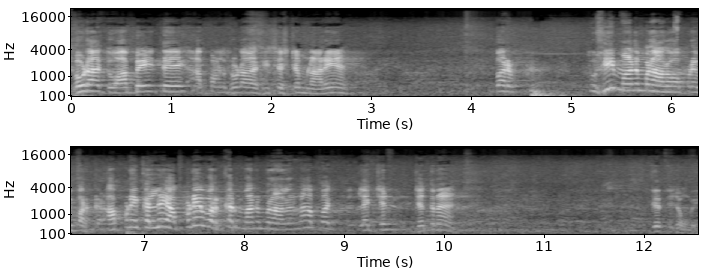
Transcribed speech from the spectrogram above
ਥੋੜਾ ਦੁਆਬੇ ਤੇ ਆਪਾਂ ਨੂੰ ਥੋੜਾ ਅਸੀਂ ਸਿਸਟਮ ਬਣਾ ਰਹੇ ਆ। ਪਰ ਤੁਸੀਂ ਮਨ ਬਣਾ ਲਓ ਆਪਣੇ ਵਰਕਰ ਆਪਣੇ ਇਕੱਲੇ ਆਪਣੇ ਵਰਕਰ ਮਨ ਬਣਾ ਲੈਣਾ ਆਪਾਂ ਇਲੈਕਸ਼ਨ ਜਿੱਤਣਾ ਹੈ। ਜਿੱਤ ਜਾਓਗੇ।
